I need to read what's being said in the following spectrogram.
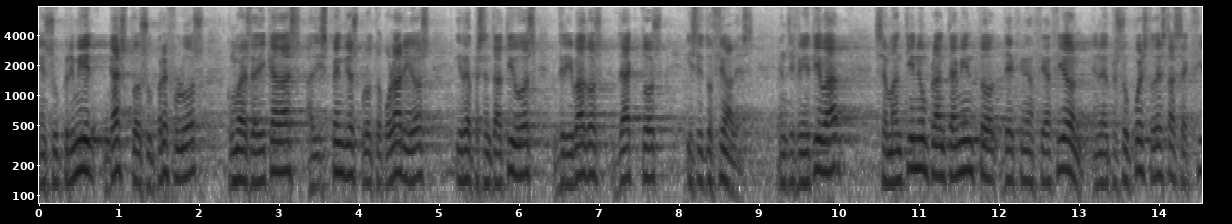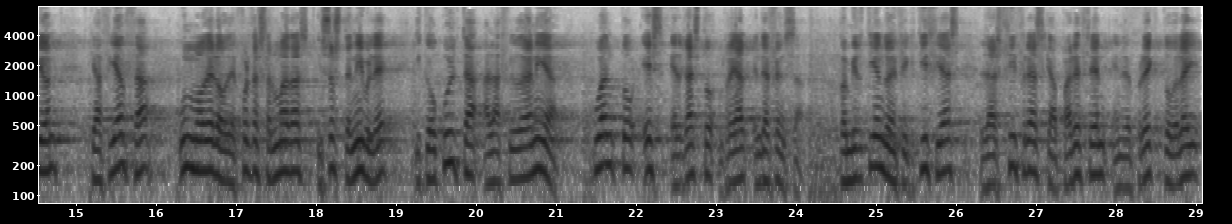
en suprimir gastos superfluos como las dedicadas a dispendios protocolarios y representativos derivados de actos institucionales. En definitiva, se mantiene un planteamiento de financiación en el presupuesto de esta sección que afianza un modelo de Fuerzas Armadas insostenible y que oculta a la ciudadanía cuánto es el gasto real en defensa, convirtiendo en ficticias las cifras que aparecen en el proyecto de ley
